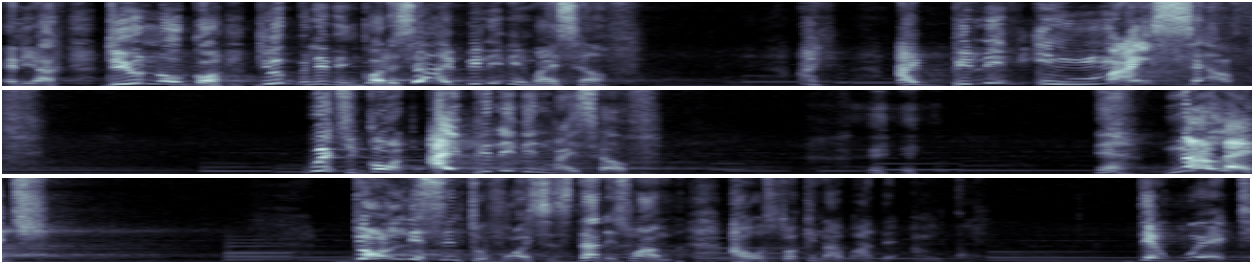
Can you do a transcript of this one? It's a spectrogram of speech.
and you ask, Do you know God? Do you believe in God? They say, I believe in myself. I, I believe in myself. Which God? I believe in myself. yeah, knowledge. Don't listen to voices. That is why i was talking about the anchor. The word.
